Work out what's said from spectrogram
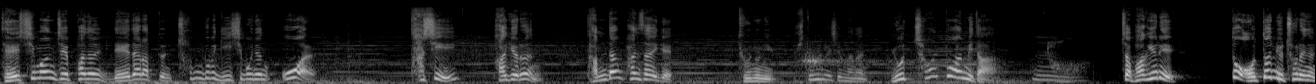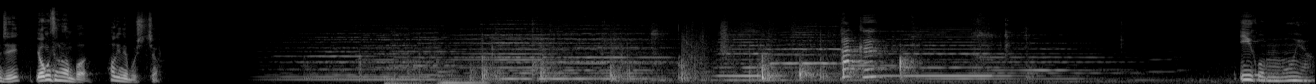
대심원 재판을 네 달 앞둔 1925년 5월 다시 박열은 담당 판사에게 두 눈이 휘둥그레질 만한 요청을 또 합니다. 음. 자, 박열이 또 어떤 요청을 했는지 영상 한번 확인해 보시죠. 이건 뭐야?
